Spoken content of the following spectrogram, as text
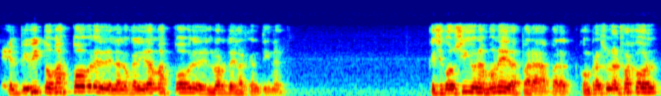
el pibito más pobre de la localidad más pobre del norte de la Argentina, que se consigue unas monedas para, comprarse un alfajor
